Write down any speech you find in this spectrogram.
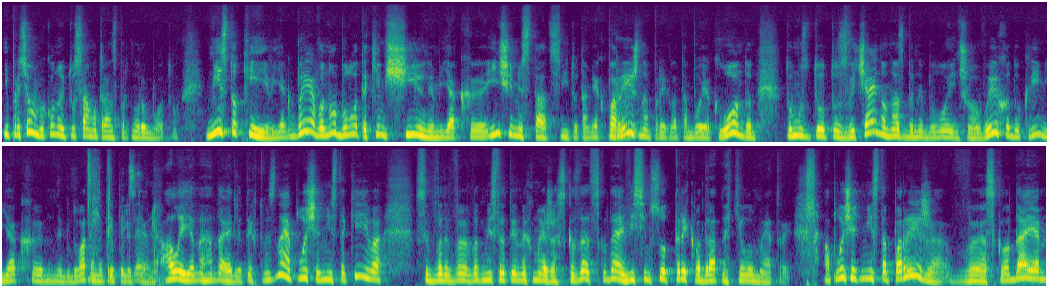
і при цьому виконують ту саму транспортну роботу. Місто Київ, якби воно було таким щільним, як е, інші міста світу, там як Париж, наприклад, або як Лондон, тому то, то звичайно в нас би не було іншого виходу, крім як е, не будувати метрополітени. Але я нагадаю для тих, хто не знає, площа міста Києва в, в, в адміністративних межах складає, складає 803 квадратних кілометри. А площадь міста Парижа в, складає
